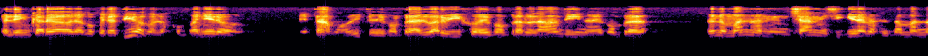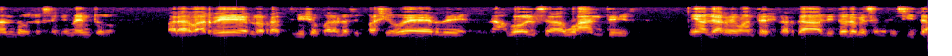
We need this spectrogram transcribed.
el encargado de la cooperativa, con los compañeros que estamos, ¿viste? De comprar el barbijo, de comprar la lavandina, de comprar... No nos mandan, ya ni siquiera nos están mandando los elementos para barrer, los rastrillos para los espacios verdes, las bolsas, guantes, ni hablar de guantes descartables, todo lo que se necesita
